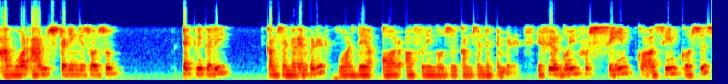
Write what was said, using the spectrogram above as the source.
Uh, what i'm studying is also technically comes under embedded. What they are offering also comes under embedded. If you are going for same same courses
